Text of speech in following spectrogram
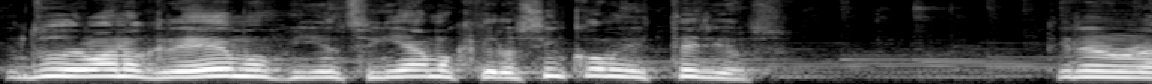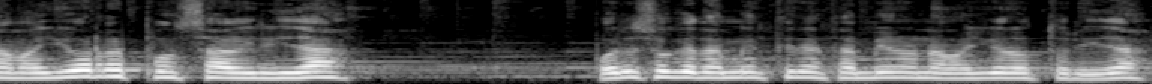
Sin duda, hermano, creemos y enseñamos que los cinco ministerios tienen una mayor responsabilidad por eso que también tienen también una mayor autoridad.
